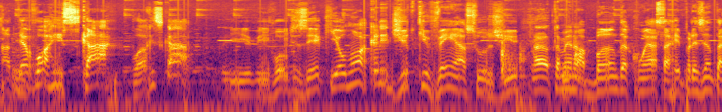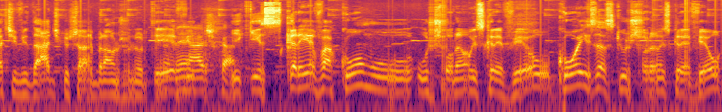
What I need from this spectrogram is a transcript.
Até vou arriscar, vou arriscar. E, e vou dizer que eu não acredito que venha a surgir Ah, uma não. banda com essa representatividade que o Charlie Brown Jr. teve acho, e que escreva como o- Chorão escreveu, coisas que o Chorão escreveu,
